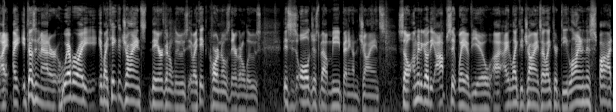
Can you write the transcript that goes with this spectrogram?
I, I it doesn't matter. Whoever I if I take the Giants, they're going to lose. If I take the Cardinals, they're going to lose. This is all just about me betting on the Giants. So I'm going to go the opposite way of you. I, I like the Giants. I like their D line in this spot.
